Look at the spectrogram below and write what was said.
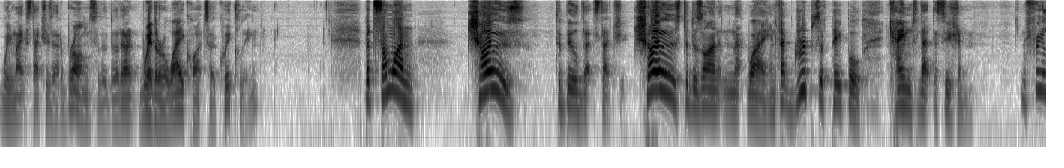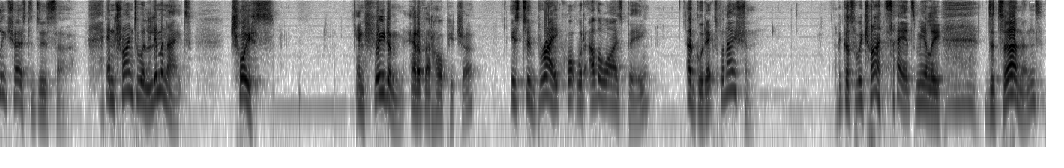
we make statues out of bronze so that they don't weather away quite so quickly. But someone chose to build that statue, chose to design it in that way. In fact, groups of people came to that decision and freely chose to do so. And trying to eliminate choice and freedom out of that whole picture is to break what would otherwise be a good explanation. Because if we try and say it's merely determined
